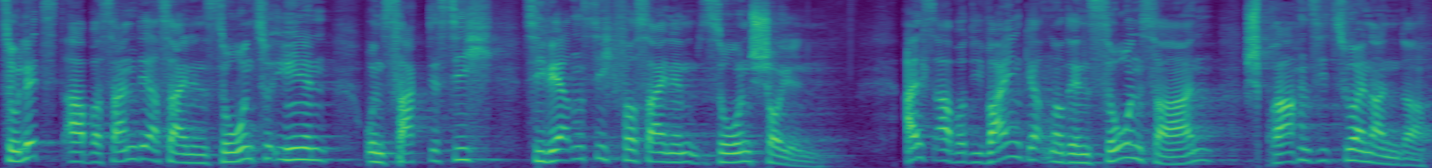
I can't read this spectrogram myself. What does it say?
Zuletzt aber sandte er seinen Sohn zu ihnen und sagte sich, sie werden sich vor seinem Sohn scheuen. Als aber die Weingärtner den Sohn sahen, sprachen sie zueinander,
